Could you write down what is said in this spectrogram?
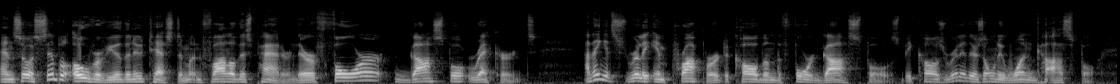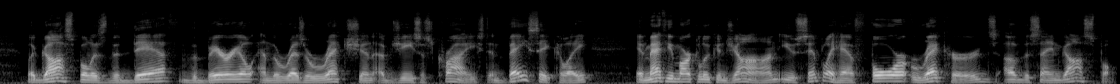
And so, a simple overview of the New Testament and follow this pattern. There are four gospel records. I think it's really improper to call them the four gospels because really there's only one gospel. The gospel is the death, the burial, and the resurrection of Jesus Christ. And basically, in Matthew, Mark, Luke, and John, you simply have four records of the same gospel.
